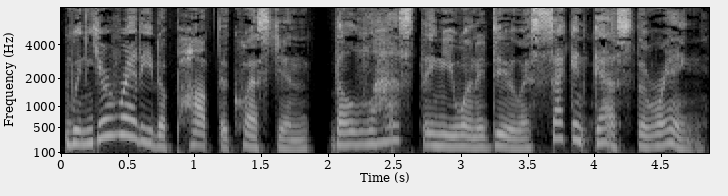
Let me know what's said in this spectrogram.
When you're ready to pop the question, the last thing you want to do is second guess the ring.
